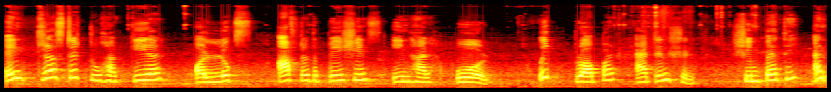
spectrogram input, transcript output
entrusted to her care or looks after the patients in her ward with proper attention, sympathy, and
